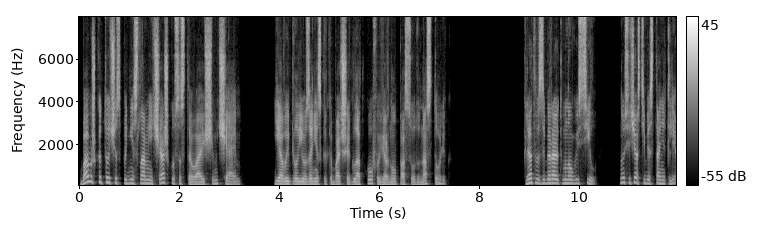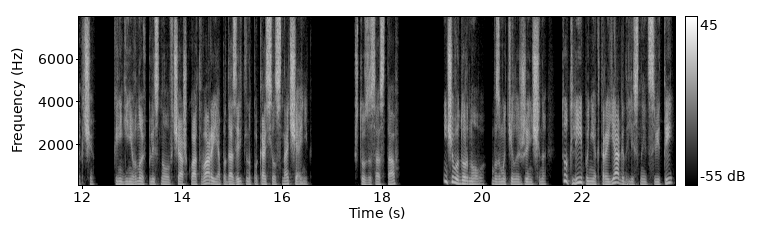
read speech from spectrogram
Бабушка тотчас поднесла мне чашку с остывающим чаем. Я выпил ее за несколько больших глотков и вернул посуду на столик. Клятвы забирают много сил, но сейчас тебе станет легче. Княгиня вновь плеснула в чашку отвара, и я подозрительно покосился на чайник. Что за состав? Ничего дурного, возмутилась женщина. Тут липы, некоторые ягоды, лесные цветы.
